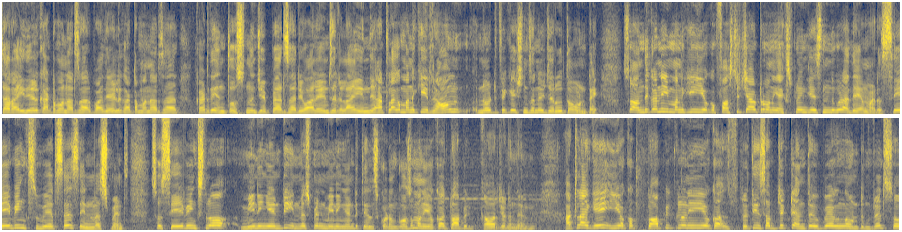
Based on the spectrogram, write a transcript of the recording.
సార్ ఐదేళ్ళు కట్టమన్నారు సార్ పదేళ్ళు కట్టమన్నారు సార్ కడితే ఎంత వస్తుందని చెప్పారు సార్ ఇవాళ ఏంటి సార్ ఇలా అయింది అట్లాగా మనకి రాంగ్ నోటిఫికేషన్స్ అనేవి జరుగుతూ ఉంటాయి. సో అందుకని మనకి ఈ యొక్క ఫస్ట్ చాప్టర్ మనకి ఎక్స్ప్లెయిన్ చేసింది కూడా అదే అనమాట సేవింగ్స్ వర్సెస్ ఇన్వెస్ట్మెంట్స్ సో సేవింగ్స్లో మీనింగ్ ఏంటి? ఇన్వెస్ట్మెంట్ మీనింగ్ ఏంటి? తెలుసుకోవడం కోసం మన యొక్క టాపిక్ కవర్ చేయడం జరిగింది. అట్లాగే ఈ యొక్క టాపిక్లోని ఈ యొక్క ప్రతి సబ్జెక్ట్ ఎంతో ఉపయోగంగా ఉంటుంది ఫ్రెండ్స్ సో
